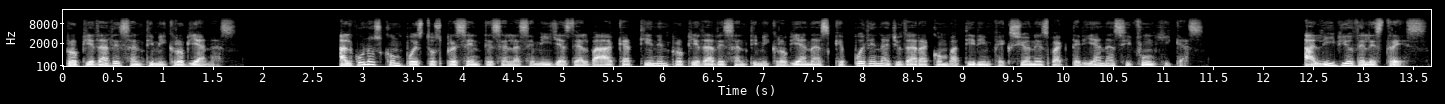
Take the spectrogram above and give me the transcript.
Propiedades antimicrobianas. Algunos compuestos presentes en las semillas de albahaca tienen propiedades antimicrobianas que pueden ayudar a combatir infecciones bacterianas y fúngicas. Alivio del estrés.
